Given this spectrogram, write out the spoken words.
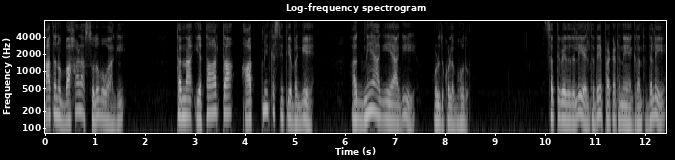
ಆತನು ಬಹಳ ಸುಲಭವಾಗಿ ತನ್ನ ಯಥಾರ್ಥ ಆತ್ಮಿಕ ಸ್ಥಿತಿಯ ಬಗ್ಗೆ ಅಗ್ನಿಯಾಗಿಯಾಗಿ ಉಳಿದುಕೊಳ್ಳಬಹುದು. ಸತ್ಯವೇದದಲ್ಲಿ ಹೇಳ್ತದೆ, ಪ್ರಕಟಣೆಯ ಗ್ರಂಥದಲ್ಲಿ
